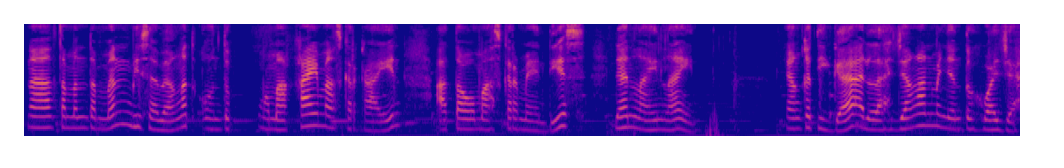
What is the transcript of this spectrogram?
Nah, teman-teman bisa banget untuk memakai masker kain atau masker medis dan lain-lain. Yang ketiga adalah jangan menyentuh wajah.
